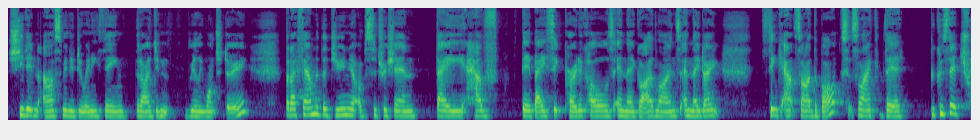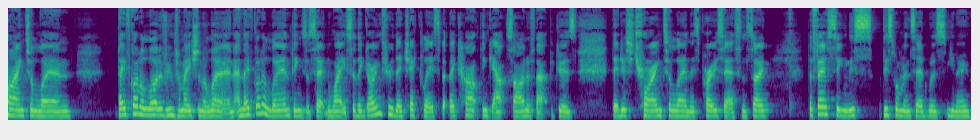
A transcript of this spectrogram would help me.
she didn't ask me to do anything that I didn't really want to do. But I found with the junior obstetrician, they have their basic protocols and their guidelines and they don't think outside the box. It's like they're because they're trying to learn they've got a lot of information to learn and they've got to learn things a certain way. So they're going through their checklist, but they can't think outside of that because they're just trying to learn this process. And so the first thing this, this woman said was, you know,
